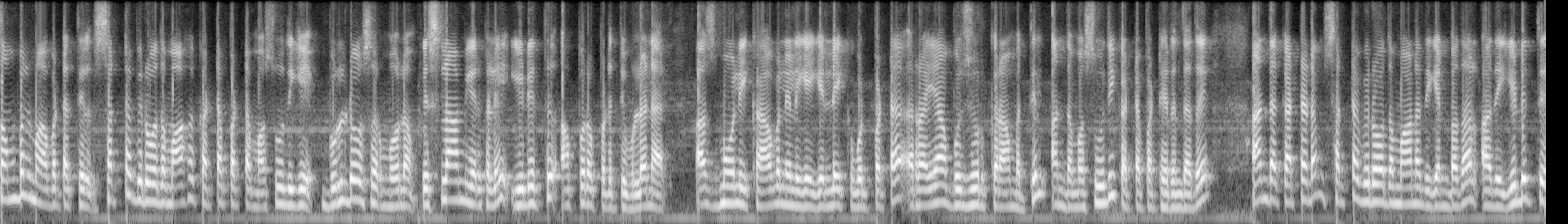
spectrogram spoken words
சம்பல் மாவட்டத்தில் சட்டவிரோதமாக கட்டப்பட்ட மசூதியை புல்டோசர் மூலம் இஸ்லாமியர்களை இடித்து அப்புறப்படுத்தியுள்ளனர். அஸ்மோலி காவல் நிலைய எல்லைக்கு உட்பட்ட ரயா புஜூர் கிராமத்தில் அந்த மசூதி கட்டப்பட்டிருந்தது. அந்த கட்டடம் சட்டவிரோதமானது என்பதால் அதை எடுத்து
